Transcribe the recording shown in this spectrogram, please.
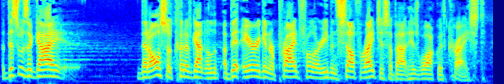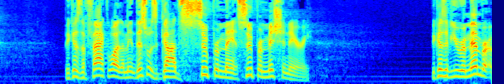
But this was a guy that also could have gotten a, a bit arrogant or prideful or even self righteous about his walk with Christ. Because the fact was, I mean, this was God's superman, super missionary. Because if you remember,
